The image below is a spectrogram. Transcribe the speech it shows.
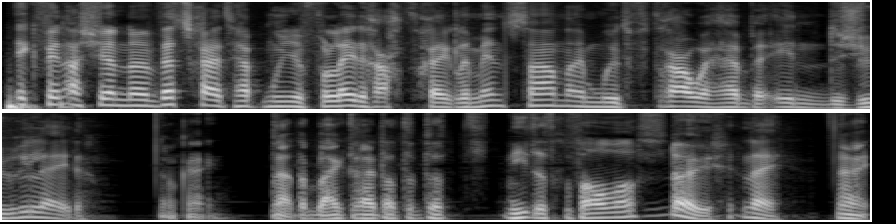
Ik vind als je een eh, wedstrijd hebt, moet je volledig achter het reglement staan. En moet je het vertrouwen hebben in de juryleden. Oké. Nou, dan blijkt eruit dat het dat niet het geval was. Nee, nee.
